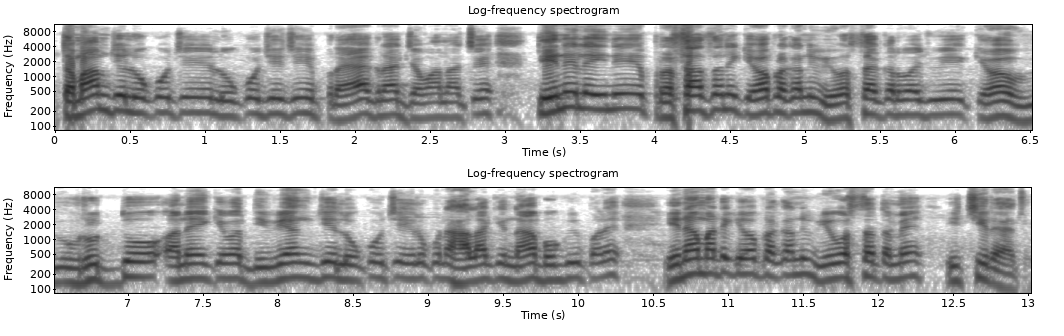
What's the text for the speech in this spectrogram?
તમામ જે લોકો છે, લોકો જે છે પ્રયાગરાજ જવાના છે. તેને લઈને પ્રશાસને કેવા પ્રકારની વ્યવસ્થા કરવા જોઈએ? કેવા વૃદ્ધો અને કેવા દિવ્યાંગ જે લોકો છે એ લોકોને હાલાકી ના ભોગવી પડે? એના માટે કેવા પ્રકારની વ્યવસ્થા તમે ઈચ્છી રહ્યા છો?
